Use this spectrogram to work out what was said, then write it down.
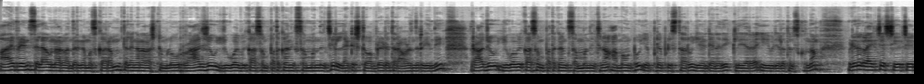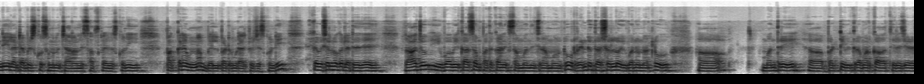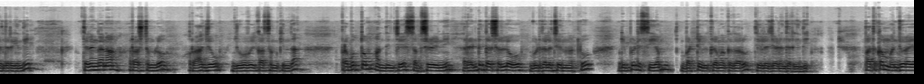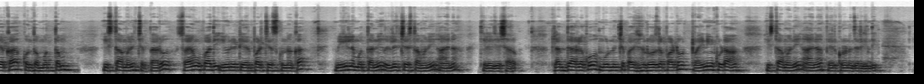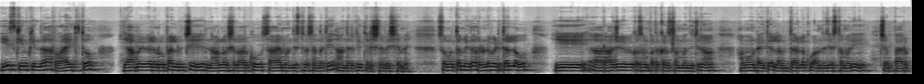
Hi friends ఎలా ఉన్నారు? అందరికీ నమస్కారం. తెలంగాణ రాష్ట్రంలో రాజీవ్ యువ వికాసం పథకానికి సంబంధించి లేటెస్ట్ అప్డేట్ అయితే రావడం జరిగింది. రాజీవ్ యువ వికాసం పథకానికి సంబంధించిన అమౌంట్ ఎప్పుడెప్పుడు ఇస్తారు? ఏంటి అనేది క్లియర్గా ఈ వీడియోలో తెలుసుకుందాం. వీడియోకి లైక్ చేసి షేర్ చేయండి. ఇలాంటి అప్డేట్స్ కోసం మన ఛానల్ని సబ్స్క్రైబ్ చేసుకొని పక్కనే ఉన్న బెల్ బటన్ కూడా యాక్టివేట్ చేసుకోండి. ఇక విషయంలో ఒకట్లయితే రాజు యువ వికాసం పథకానికి సంబంధించిన అమౌంట్ రెండు దశల్లో ఇవ్వనున్నట్లు మంత్రి బట్టి విక్రమార్క తెలియజేయడం జరిగింది. తెలంగాణ రాష్ట్రంలో రాజు యువ వికాసం కింద ప్రభుత్వం అందించే సబ్సిడీని రెండు దశల్లో విడుదల చేయనున్నట్లు డిప్యూటీ సీఎం బట్టి విక్రమార్క గారు తెలియజేయడం జరిగింది. పథకం మంజూరయ్యాక కొంత మొత్తం ఇస్తామని చెప్పారు. స్వయం ఉపాధి యూనిట్ ఏర్పాటు చేసుకున్నాక మిగిలిన మొత్తాన్ని రిలీజ్ చేస్తామని ఆయన తెలియజేశారు. లబ్ధిదారులకు మూడు నుంచి పదిహేను రోజుల పాటు ట్రైనింగ్ కూడా ఇస్తామని ఆయన పేర్కొనడం జరిగింది. ఈ స్కీమ్ కింద రాయితీతో యాభై వేల రూపాయల నుంచి నాలుగు లక్షల వరకు సహాయం అందిస్తున్న సంగతి అందరికీ తెలిసిన విషయమే. సో మొత్తం మీద రెండు విడతల్లో ఈ రాజు వివేక పథకానికి సంబంధించిన అమౌంట్ అయితే లబ్ధిదారులకు అందజేస్తామని చెప్పారు.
